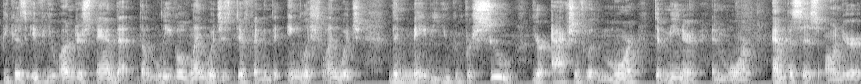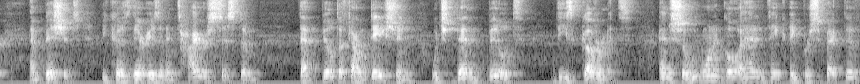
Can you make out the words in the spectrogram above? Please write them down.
Because if you understand that the legal language is different than the English language, then maybe you can pursue your actions with more demeanor and more emphasis on your ambitions. Because there is an entire system that built a foundation, which then built these governments and so we want to go ahead and take a perspective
